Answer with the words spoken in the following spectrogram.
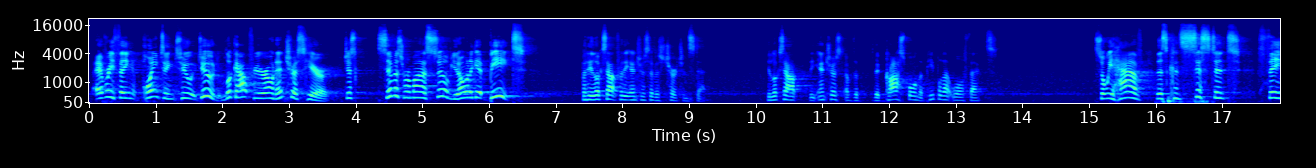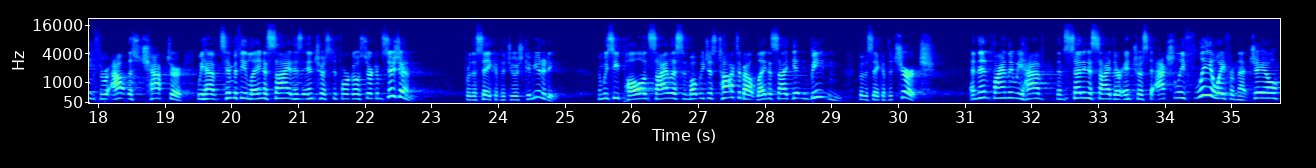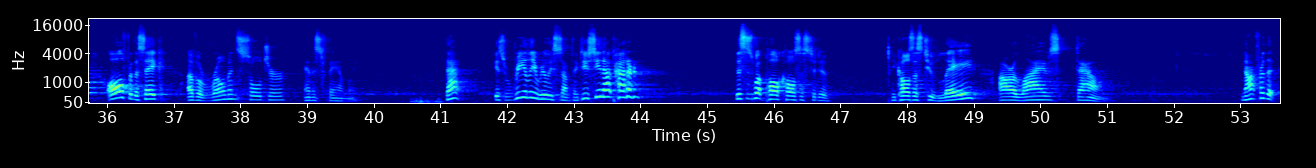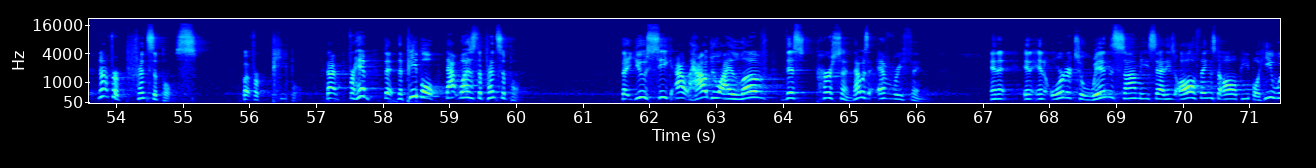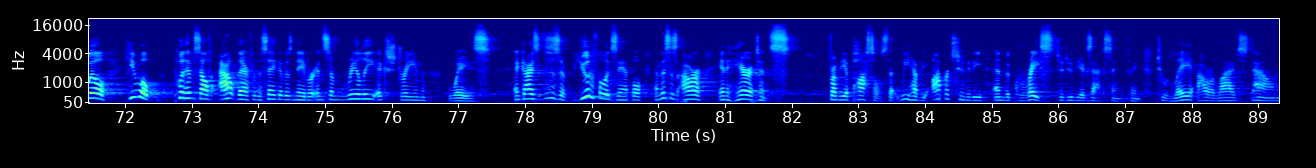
everything pointing to, dude, look out for your own interests here. Just civis Romanus sum, you don't want to get beat. But he looks out for the interests of his church instead. He looks out the interest of the, the gospel and the people that will affect. So we have this consistent thing throughout this chapter. We have Timothy laying aside his interest to forego circumcision for the sake of the Jewish community. And we see Paul and Silas and what we just talked about, laying aside getting beaten for the sake of the church. And then finally, we have them setting aside their interest to actually flee away from that jail, all for the sake of a Roman soldier and his family. That is really, really something. Do you see that pattern? This is what Paul calls us to do. He calls us to lay our lives down. Not for, the, not for principles, but for people. That, for him, the, the people, that was the principle. That you seek out, how do I love this person? That was everything. And it, in, in order to win some, he said, he's all things to all people. He will, he will put himself out there for the sake of his neighbor in some really extreme ways. And guys, this is a beautiful example, and this is our inheritance from the apostles that we have the opportunity and the grace to do the exact same thing, to lay our lives down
